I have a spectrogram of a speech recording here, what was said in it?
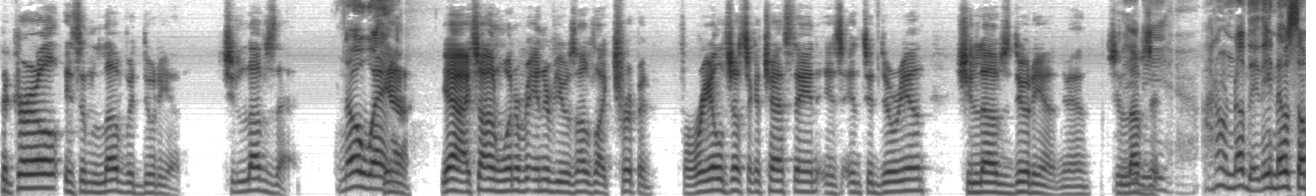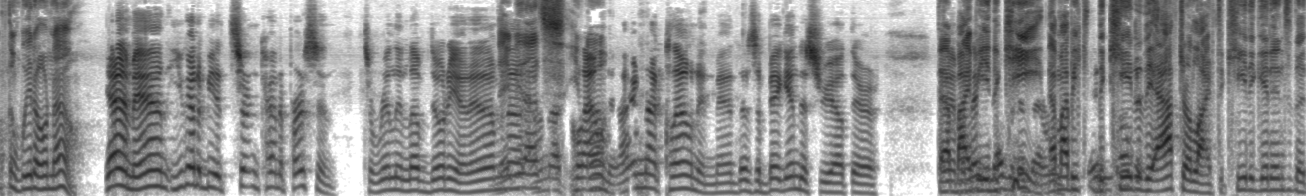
The girl is in love with durian. She loves that. No way. Yeah. Yeah, I saw in one of her interviews, I was like tripping. For real, Jessica Chastain is into durian. She loves durian, man. She loves it. I don't know. They they know something we don't know. Yeah, man. You got to be a certain kind of person to really love durian. And I'm Maybe not, I'm not you know- clowning. I'm not clowning, man. There's a big industry out there. That Yeah, might be the love it in key. that That, might be room. the key to it. the afterlife. The key to get into the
